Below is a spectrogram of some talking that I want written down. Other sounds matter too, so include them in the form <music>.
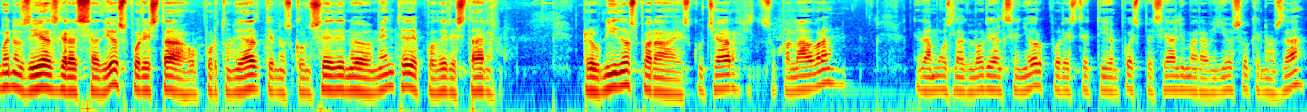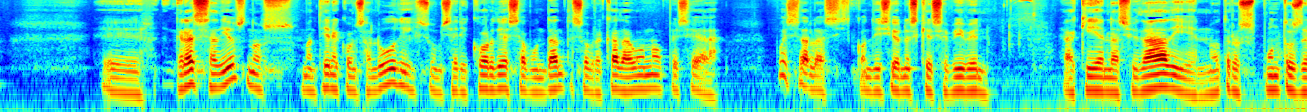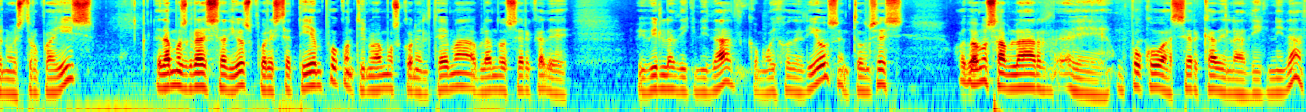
Buenos días, gracias a Dios por esta oportunidad que nos concede nuevamente de poder estar reunidos para escuchar su palabra. Le damos la gloria al Señor por este tiempo especial y maravilloso que nos da. Eh, gracias a Dios nos mantiene con salud y su misericordia es abundante sobre cada uno pese a, pues, a las condiciones que se viven aquí en la ciudad y en otros puntos de nuestro país. Le damos gracias a Dios por este tiempo. Continuamos con el tema hablando acerca de vivir la dignidad como hijo de Dios. Entonces, hoy vamos a hablar eh, un poco acerca de la dignidad.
